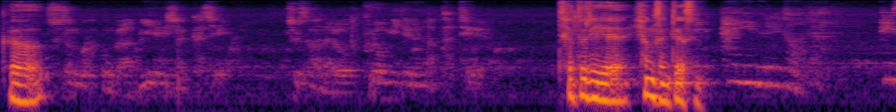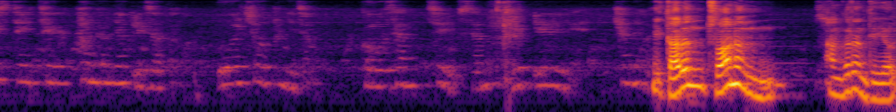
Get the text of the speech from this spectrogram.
그 테두리에 형성되었습니다. 하이엔드를 더하다. 힐스테이트 황금역 리저브 5월 초 오픈 예정 053-763-6111 현대건설 이 다른 주화는 안 그런데요.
